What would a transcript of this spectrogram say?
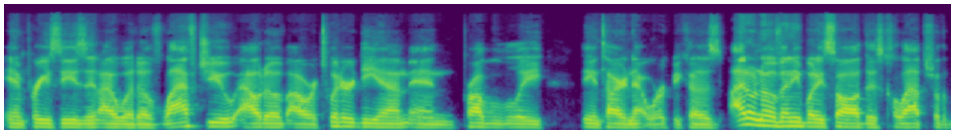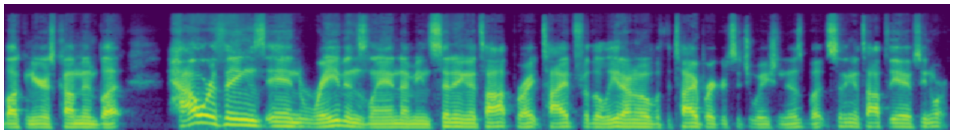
in preseason, I would have laughed you out of our Twitter DM and probably the entire network because I don't know if anybody saw this collapse for the Buccaneers coming, but how are things in Ravens land? I mean, sitting atop, right, tied for the lead. I don't know what the tiebreaker situation is, but sitting atop the AFC North.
